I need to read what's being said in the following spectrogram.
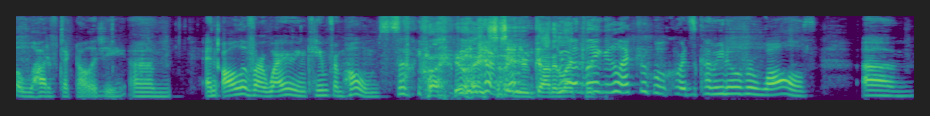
a lot of technology. Um, and all of our wiring came from homes. So like, Right, right. So you've got we had like electrical cords coming over walls. Um,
